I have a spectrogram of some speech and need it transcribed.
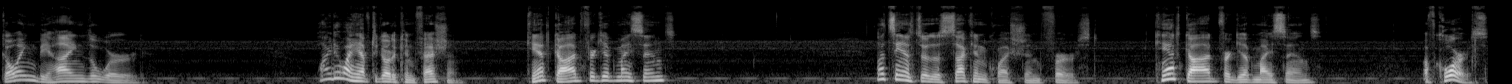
Going behind the word. Why do I have to go to confession? Can't God forgive my sins? Let's answer the second question first. Can't God forgive my sins? Of course.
